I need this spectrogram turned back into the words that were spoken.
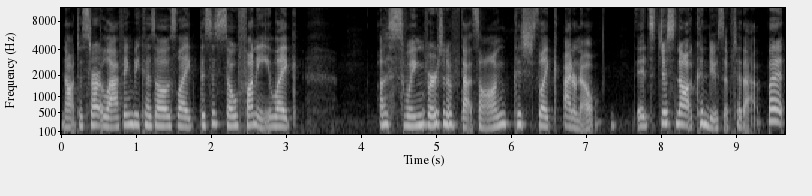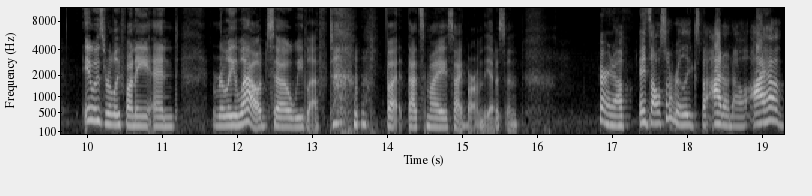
not to start laughing because i was like this is so funny like a swing version of that song because she's like i don't know. It's just not conducive to that. But it was really funny and really loud, so we left. but that's my sidebar on the Edison. Fair enough. It's also really expensive. I don't know. I have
